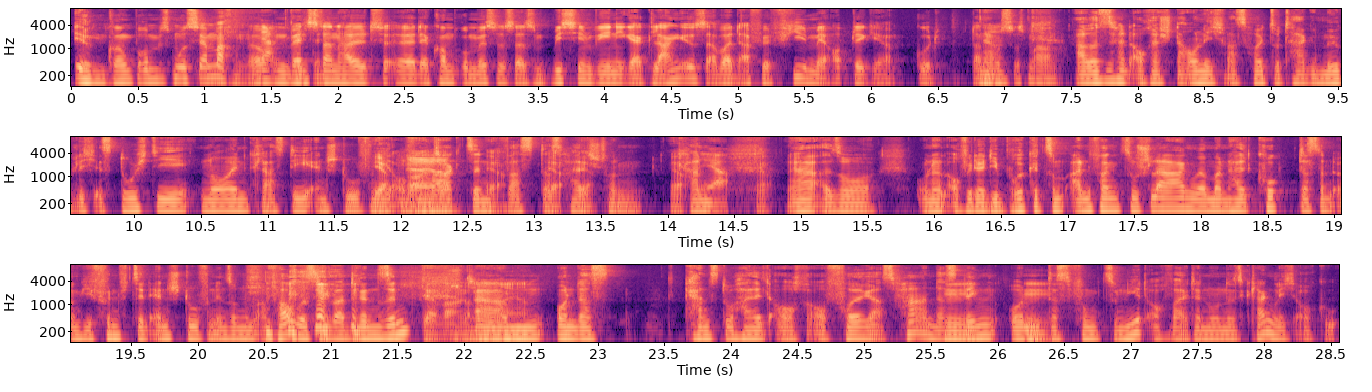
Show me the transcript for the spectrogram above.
Irgendein Kompromiss muss ja machen. Ne? Ja, und wenn es dann halt äh, der Kompromiss ist, dass ein bisschen weniger Klang ist, aber dafür viel mehr Optik, ja gut, dann Ja. musst du es machen. Aber es ist halt auch erstaunlich, was heutzutage möglich ist durch die neuen Class D Endstufen, Ja, die auf ja, dem ja. Markt sind, Ja, was das ja, halt ja. schon Ja. kann. Ja. Ja, also, und dann auch wieder die Brücke zum Anfang zu schlagen, wenn man halt guckt, dass dann irgendwie 15 Endstufen in so einem AV-Receiver drin sind. Der Wahnsinn. Ähm, Und das kannst du halt auch auf Vollgas fahren, Mhm. das Ding. Und das funktioniert auch weiter nur und ist klanglich auch gut.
